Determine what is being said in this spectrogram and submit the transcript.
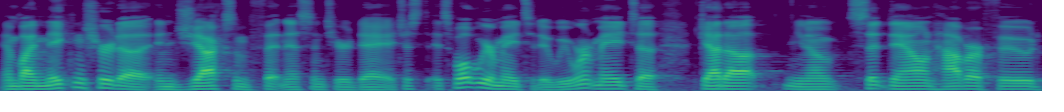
And by making sure to inject some fitness into your day, it just it's what we were made to do. We weren't made to get up, you know, sit down, have our food,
